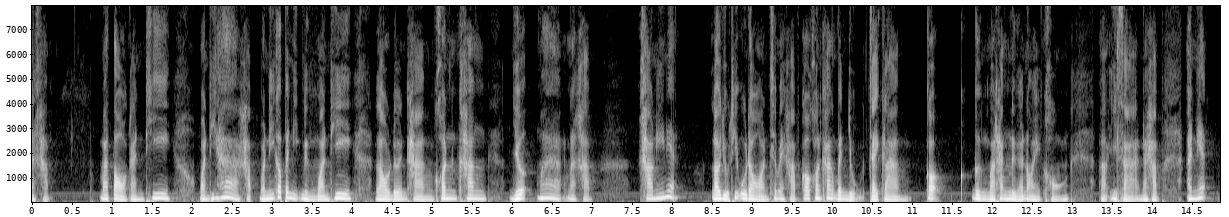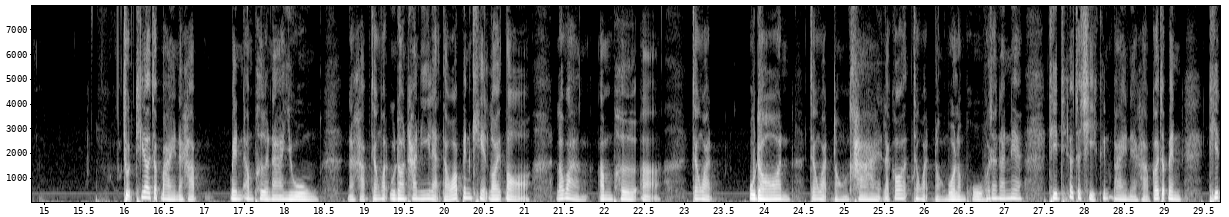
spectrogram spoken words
นะครับ มาต่อกันที่วันที่ 5 ครับ วันนี้ก็เป็นอีกหนึ่งวันที่เราเดินทางค่อนข้างเยอะมากนะครับ คราวนี้เนี่ยเราอยู่ที่อุดรใช่ไหมครับ ก็ค่อนข้างเป็นอยู่ใจกลาง ก็กึ่งมาทางเหนือหน่อยของอีสานนะครับ อันเนี้ยจุดที่เราจะไปนะครับ เป็นอำเภอนายูงนะครับ จังหวัดอุดรธานีแหละ แต่ว่าเป็นเขตรอยต่อ ระหว่างอำเภออจังหวัดอุดร จังหวัดหนองคาย แล้วก็จังหวัดหนองบัวลำพู เพราะฉะนั้นเนี่ยทิศที่เราจะฉีกขึ้นไปเนี่ยครับ ก็จะเป็นทิศ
